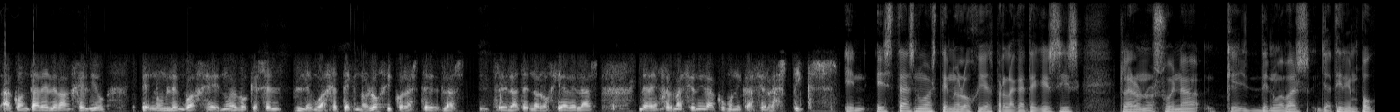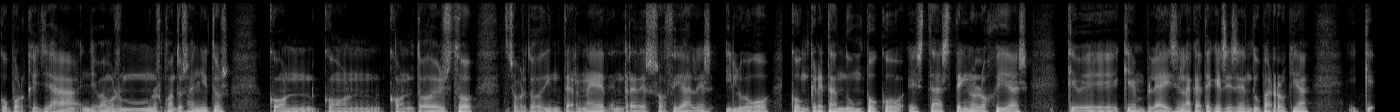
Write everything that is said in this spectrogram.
a, contar el Evangelio en un lenguaje nuevo, que es el lenguaje tecnológico, las, la tecnología de, las, de la información y la comunicación, las TICs. En estas nuevas tecnologías para la catequesis, claro, nos suena que de nuevas ya tienen poco, porque ya llevamos unos cuantos añitos con, con, con todo esto, sobre todo de Internet, en redes sociales, y luego concretando un poco estas tecnologías que, que empleáis en la catequesis en tu parroquia, ¿qué,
